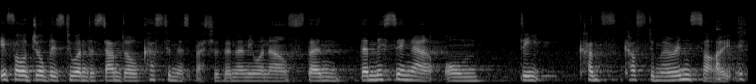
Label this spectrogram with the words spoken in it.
if our job is to understand our customers better than anyone else, then they're missing out on deep cus- customer insight. It,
